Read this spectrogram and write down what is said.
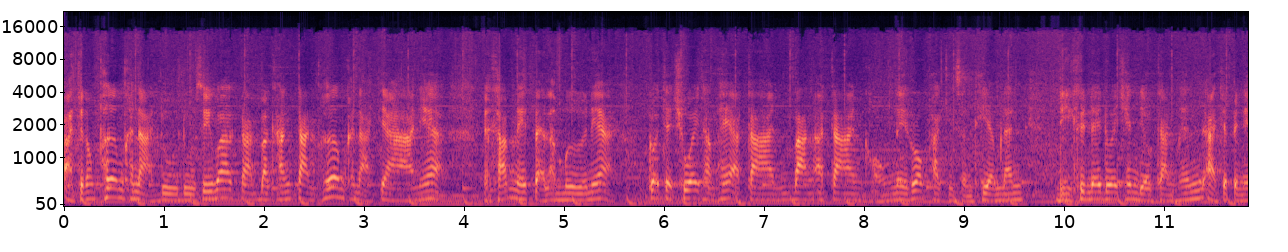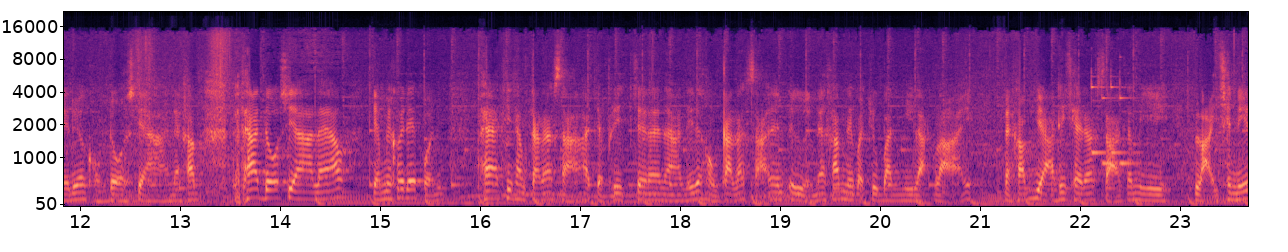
อาจจะต้องเพิ่มขนาดดูดูซิว่าการบางครั้งการเพิ่มขนาดยาเนี่ยนะครับในแต่ละมือเนี่ย ก็จะช่วยทำให้อาการบางอาการของในโรคพาร์กินสันเทียมนั้นดีขึ้นได้ด้วยเช่นเดียวกัน เพราะฉะนั้นอาจจะเป็นในเรื่องของโดสยานะครับ แต่ถ้าโดสยาแล้วยังไม่ค่อยได้ผลแพทย์ที่ทำการรักษาอาจจะพิจารณาในเรื่องของการรักษาอื่นๆนะครับในปัจจุบันมีหลากหลายนะครับยาที่ใช้รักษาก็มีหลายชนิด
